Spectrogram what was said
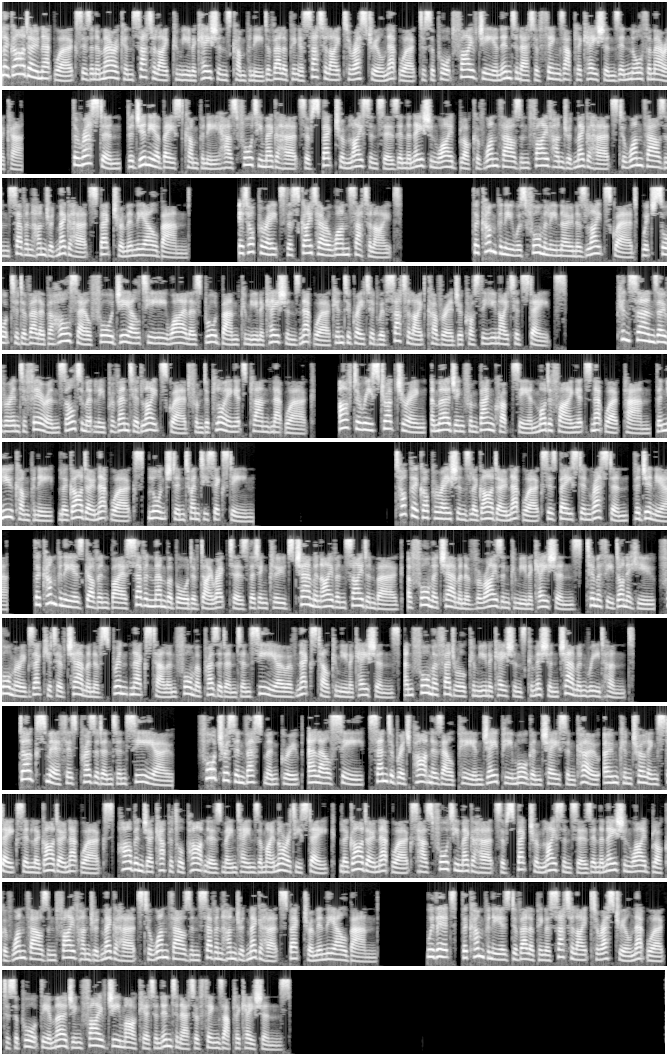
Ligado Networks is an American satellite communications company developing a satellite terrestrial network to support 5G and Internet of Things applications in North America. The Reston, Virginia-based company has 40 MHz of spectrum licenses in the nationwide block of 1,500 MHz to 1,700 MHz spectrum in the L-band. It operates the Skyterra 1 satellite. The company was formerly known as LightSquared, which sought to develop a wholesale 4G LTE wireless broadband communications network integrated with satellite coverage across the United States. Concerns over interference ultimately prevented LightSquared from deploying its planned network. After restructuring, emerging from bankruptcy and modifying its network plan, the new company, Ligado Networks, launched in 2016. Topic operations Ligado Networks is based in Reston, Virginia. The company is governed by a seven-member board of directors that includes Chairman Ivan Seidenberg, a former chairman of Verizon Communications, Timothy Donahue, former executive chairman of Sprint Nextel and former president and CEO of Nextel Communications, and former Federal Communications Commission chairman Reed Hundt. Doug Smith is president and CEO. Fortress Investment Group, LLC, Centerbridge Partners LP and J.P. Morgan Chase & Co., own controlling stakes in Ligado Networks. Harbinger Capital Partners maintains a minority stake. Ligado Networks has 40 MHz of spectrum licenses in the nationwide block of 1,500 MHz to 1,700 MHz spectrum in the L-band. With it, the company is developing a satellite terrestrial network to support the emerging 5G market and Internet of Things applications.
